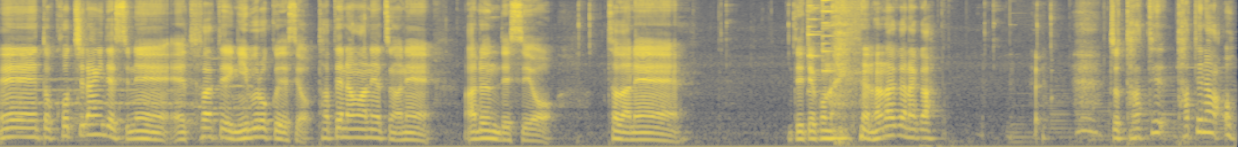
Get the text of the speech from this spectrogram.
えーと、こちらにですね、えーと、縦2ブロックですよ。縦長のやつがね、あるんですよ。ただね、出てこないんだな、なかなか。ちょ、縦、縦長、お、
